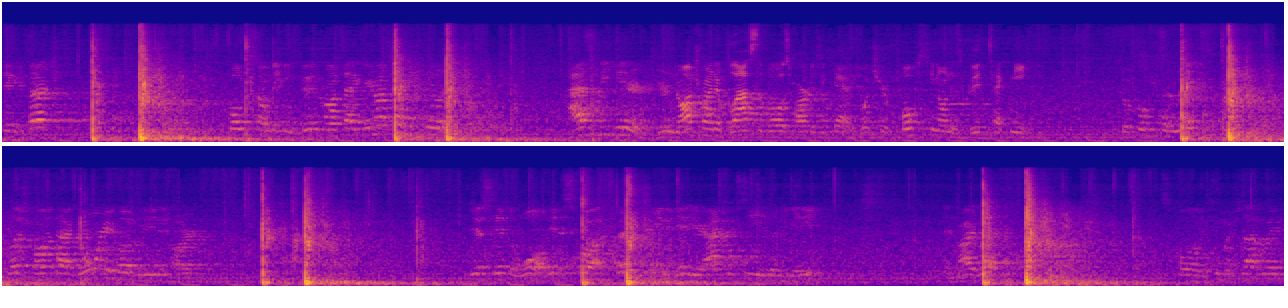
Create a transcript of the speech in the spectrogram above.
Take a touch. Focus on making good contact. You're not trying to feel it. As a beginner, you're not trying to blast the ball as hard as you can. What you're focusing on is good technique. So focus on nice, flush contact. Don't worry about hitting it hard just hit the wall, hit a. It's better for you to get your accuracy in the beginning. And my left is pulling too much that way.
